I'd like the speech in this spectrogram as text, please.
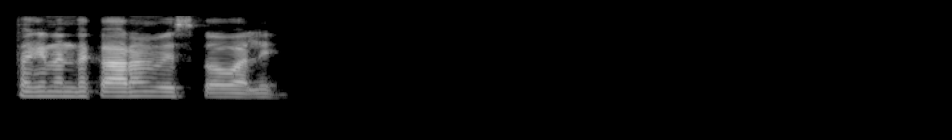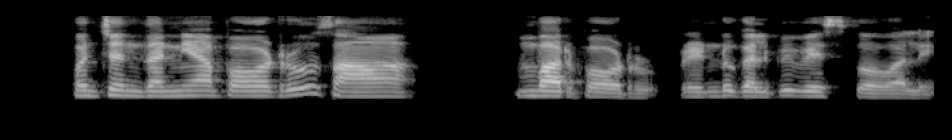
తగినంత కారం వేసుకోవాలి. కొంచెం ధనియా పౌడరు సాంబార్ పౌడరు రెండు కలిపి వేసుకోవాలి.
